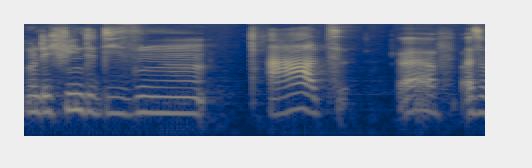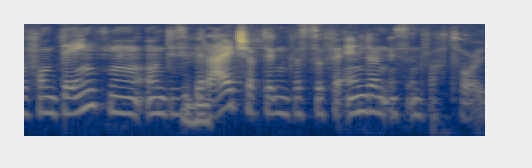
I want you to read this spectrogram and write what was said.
Und ich finde diesen Art, äh, also vom Denken und diese mhm. Bereitschaft, irgendwas zu verändern, ist einfach toll.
